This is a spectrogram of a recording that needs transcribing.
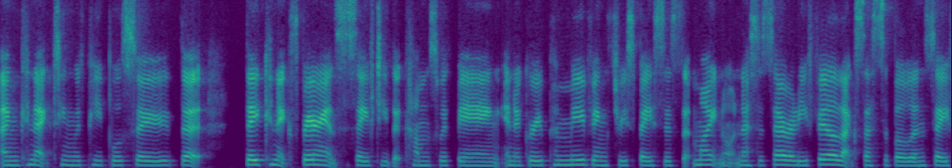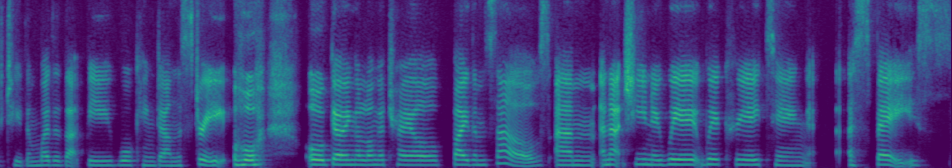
and connecting with people so that they can experience the safety that comes with being in a group and moving through spaces that might not necessarily feel accessible and safe to them whether that be walking down the street or or going along a trail by themselves. Um, and actually you know we're we're creating a space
